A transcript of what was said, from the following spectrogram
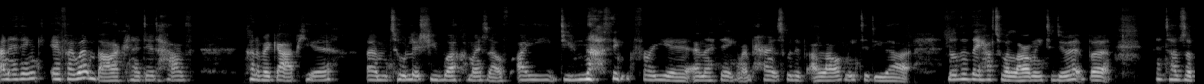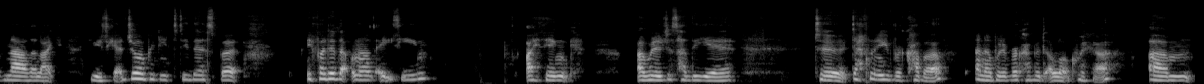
And I think if I went back and I did have kind of a gap year um, to literally work on myself, I do nothing for a year. And I think my parents would have allowed me to do that. Not that they have to allow me to do it, but in terms of now, they're like, you need to get a job, you need to do this. But if I did that when I was 18, I think I would have just had the year to definitely recover and I would have recovered a lot quicker. Um,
